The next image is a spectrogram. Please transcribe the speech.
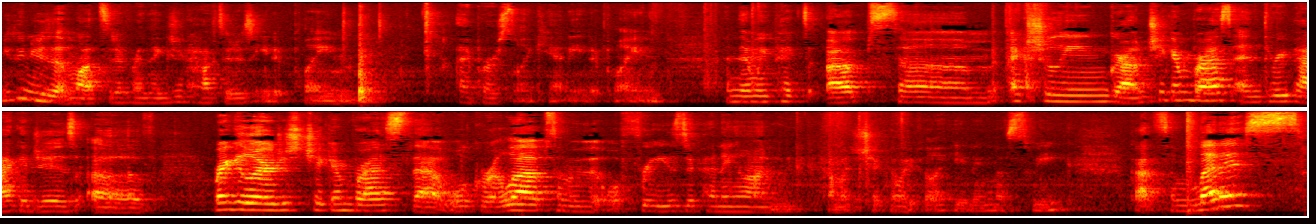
you can use it in lots of different things. You don't have to just eat it plain. I personally can't eat it plain. And then we picked up some extra lean ground chicken breast and three packages of regular just chicken breast that will grill up. Some of it will freeze depending on how much chicken we feel like eating this week. Got some lettuce,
